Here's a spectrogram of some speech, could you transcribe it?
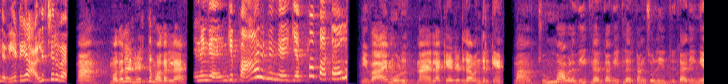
இந்த வீட்டையே அழிச்சிருவ. மா முதல்ல நிறுத்து முதல்ல. என்னங்க இங்க பாருங்க எப்ப பார்த்தாலும். நீ வாய் மூடு நான் எல்லாம் கேட்டுட்டு தான் வந்திருக்கேன். மா சும்மா அவளை வீட்ல இருக்கா வீட்ல இருக்கான்னு சொல்லிட்டு இருக்காதீங்க.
